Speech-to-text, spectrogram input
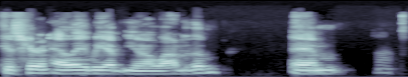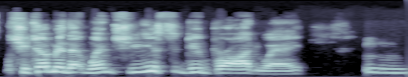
because here in LA we have you know a lot of them, and mm-hmm. she told me that when she used to do Broadway, mm-hmm.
